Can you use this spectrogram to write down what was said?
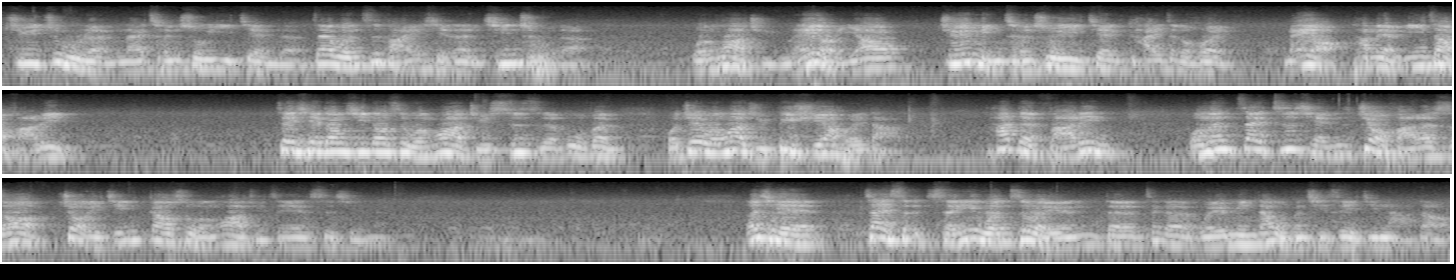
居住人来陈述意见的，在文资法也写得很清楚的，文化局没有邀居民陈述意见开这个会，没有，他们有依照法律。这些东西都是文化局失职的部分，我觉得文化局必须要回答。他的法令，我们在之前旧法的时候就已经告诉文化局这件事情了，而且在审审议文字委员的这个委员名单，我们其实已经拿到了，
